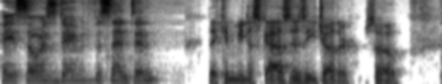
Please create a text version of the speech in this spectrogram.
Hey, so is David Visentin. They can be disguised as each other. So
